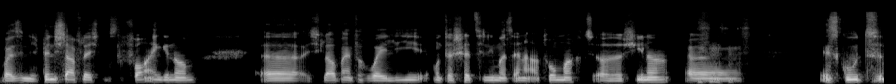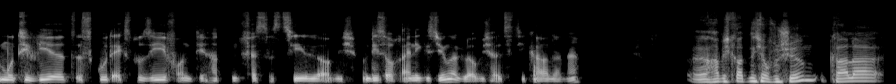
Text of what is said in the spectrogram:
weiß ich nicht, bin ich da vielleicht ein bisschen voreingenommen. Äh, ich glaube einfach, Wei Li unterschätze niemals eine Atommacht. Äh, China äh, ist gut motiviert, ist gut explosiv und die hat ein festes Ziel, glaube ich. Und die ist auch einiges jünger, glaube ich, als die Carla, ne? Äh, Habe ich gerade nicht auf dem Schirm. Carla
